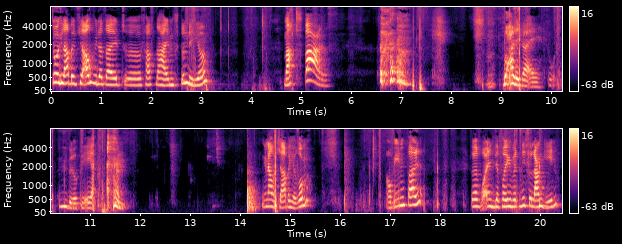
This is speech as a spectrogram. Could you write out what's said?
So, ich labe jetzt hier auch wieder seit äh, fast einer halben Stunde hier. Macht Spaß. Boah, Digga, ey. So übel, okay, ja. genau, ich labe hier rum. Auf jeden Fall. Vor allem, diese Folge wird nicht so lang gehen.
